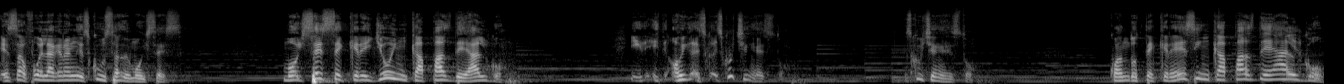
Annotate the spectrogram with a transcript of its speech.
Esa fue la gran excusa de Moisés. Moisés se creyó incapaz de algo. Y, oiga, escuchen esto. Escuchen esto. Cuando te crees incapaz de algo,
